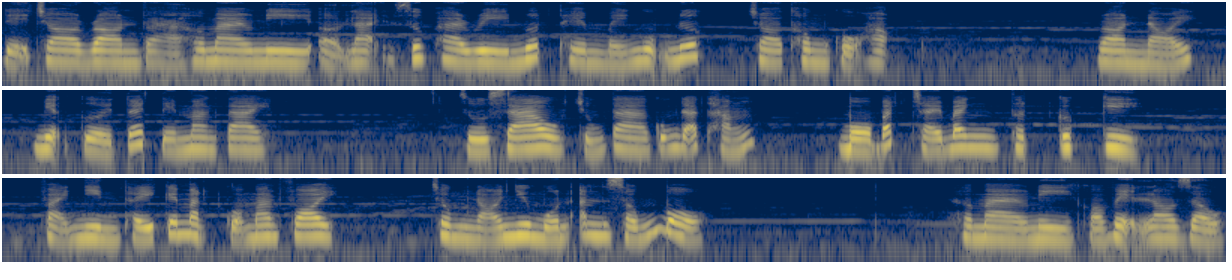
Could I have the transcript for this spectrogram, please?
để cho Ron và Hermione ở lại giúp Harry nuốt thêm mấy ngụm nước cho thông cổ họng. Ron nói, miệng cười tuét đến mang tai. Dù sao, chúng ta cũng đã thắng. Bồ bắt trái banh thật cực kỳ. Phải nhìn thấy cái mặt của Malfoy. Trông nó như muốn ăn sống bồ. Hermione có vẻ lo dầu.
